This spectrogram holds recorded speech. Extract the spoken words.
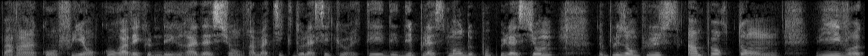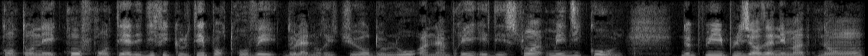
par un conflit en cours avec une dégradation dramatique de la sécurité et des déplacements de population de plus en plus importants. Vivre quand on est confronté à des difficultés pour trouver de la nourriture, de l'eau, un abri et des soins médicaux. Depuis plusieurs années maintenant,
